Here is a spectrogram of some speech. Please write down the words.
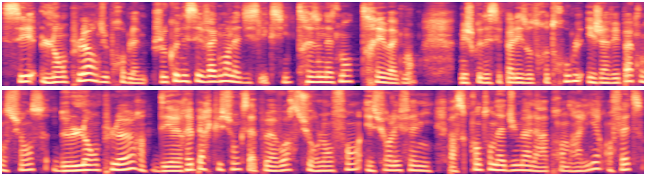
c'est l'ampleur du problème. Je connaissais vaguement la dyslexie, très honnêtement, très vaguement, mais je connaissais pas les autres troubles et j'avais pas conscience de l'ampleur des répercussions que ça peut avoir sur l'enfant et sur les familles. Parce que quand on a du mal à apprendre à lire, en fait,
